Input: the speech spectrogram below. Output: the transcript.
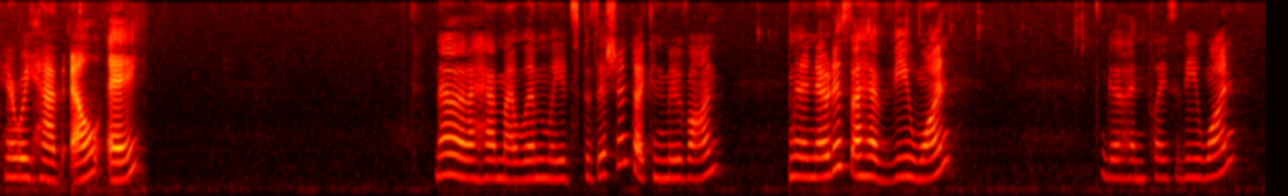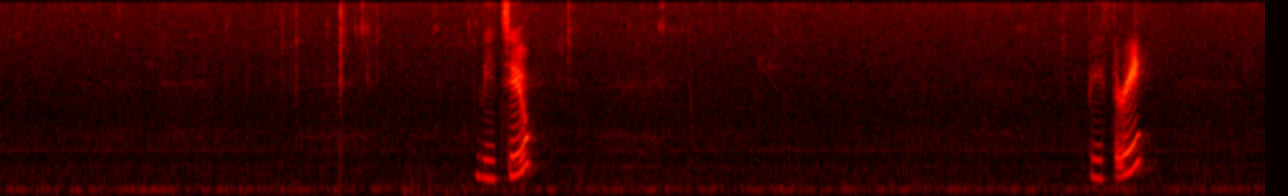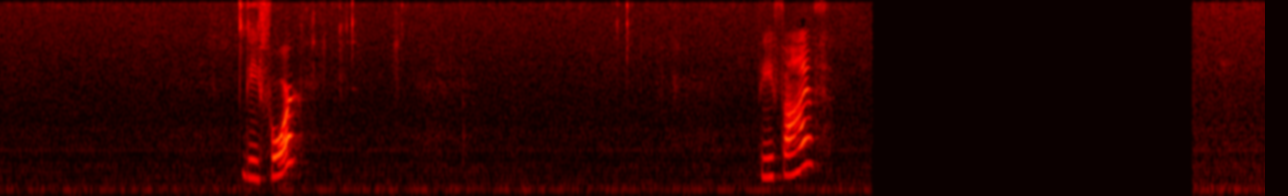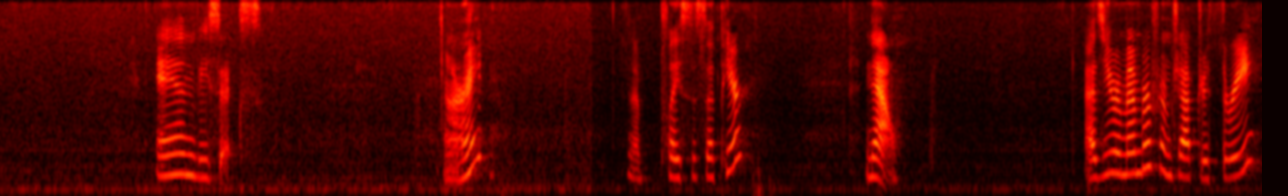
Here we have LA. Now that I have my limb leads positioned, I can move on. I'm going to notice I have V1. Go ahead and place V1. V2. V3. V4. V5. And V6. All right. I'm going to place this up here. Now, as you remember from chapter 3,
